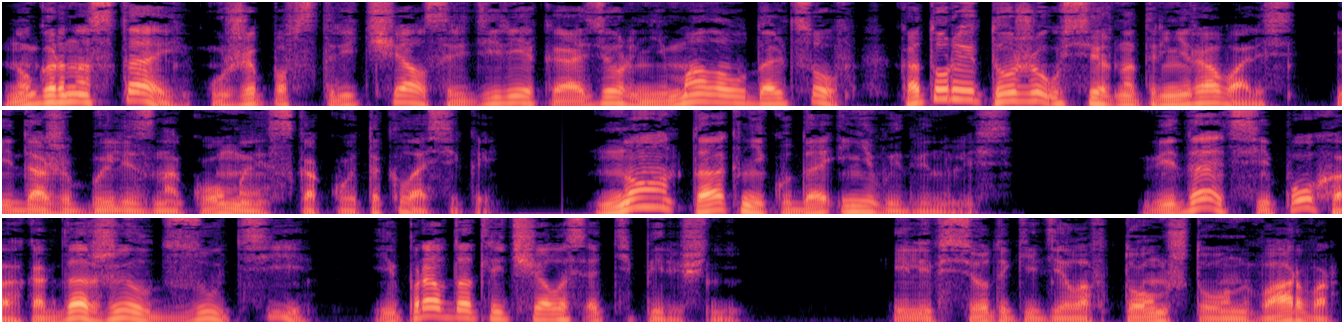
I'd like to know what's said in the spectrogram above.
Но горностай уже повстречал среди рек и озер немало удальцов, которые тоже усердно тренировались и даже были знакомы с какой-то классикой. Но так никуда и не выдвинулись. Видать, эпоха, когда жил Цзу Ти, и правда отличалась от теперешней. Или все-таки дело в том, что он варвар,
